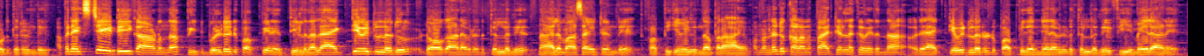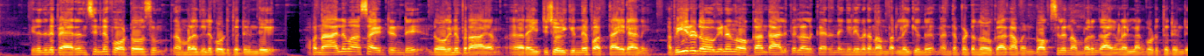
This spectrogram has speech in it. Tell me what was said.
കൊടുത്തിട്ടുണ്ട്. അപ്പോൾ നെക്സ്റ്റ് ആയിട്ട് ഈ കാണുന്ന പിറ്റ്ബുളിന്റെ ഒരു പപ്പിയാണ് എത്തിയുള്ളത്. നല്ല ആക്റ്റീവ് ആയിട്ടുള്ള ഒരു ഡോഗാണ് അവരുടെ അടുത്തുള്ളത് നാല് മാസമായിട്ടുണ്ട് പപ്പിക്ക് വരുന്ന അപ്പം നല്ലൊരു കളർ പാറ്റേണിലൊക്കെ വരുന്ന ഒരു ആക്റ്റീവ് ആയിട്ടുള്ള ഒരു പപ്പി തന്നെയാണ് അവരുടെ അടുത്തുള്ളത്. ഫീമെയിൽ ആണ്. പിന്നെ ഇതിന്റെ പേരൻസിന്റെ ഫോട്ടോസും നമ്മളിതിൽ കൊടുത്തിട്ടുണ്ട്. അപ്പോൾ നാല് മാസമായിട്ടുണ്ട് ഡോഗിന് പ്രായം. റേറ്റ് ചോദിക്കുന്നത് പത്തായിരമാണ് അപ്പോൾ ഈ ഒരു ഡോഗിനെ നോക്കാൻ താല്പര്യമുള്ള ആൾക്കാരുണ്ടെങ്കിൽ ഇവരുടെ നമ്പറിലേക്ക് ഒന്ന് ബന്ധപ്പെട്ട് നോക്കുക. കമന്റ് ബോക്സിൽ നമ്പറും കാര്യങ്ങളെല്ലാം കൊടുത്തിട്ടുണ്ട്.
